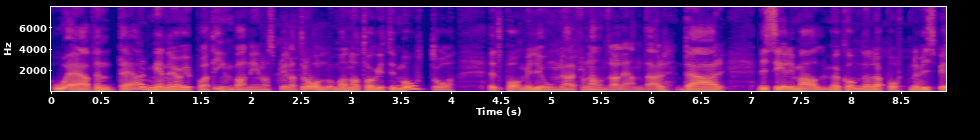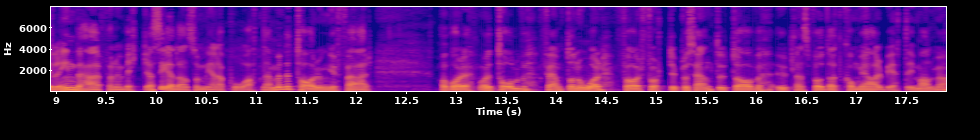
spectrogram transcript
Och även där menar jag ju på att invandringen har spelat roll och man har tagit emot då ett par miljoner från andra länder. Där vi ser i Malmö kom det en rapport när vi spelade in det här för en vecka sedan som menar på att nej, men det tar ungefär vad var det, var det 12-15 år för 40 procent utav utlandsfödda att komma i arbete i Malmö.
